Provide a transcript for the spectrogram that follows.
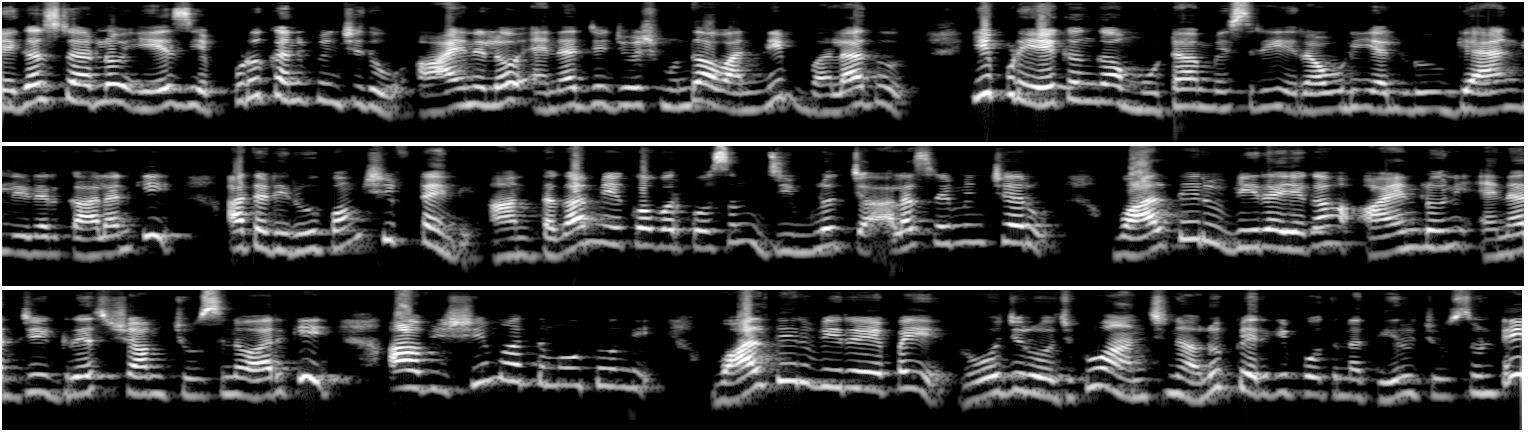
మెగాస్టార్లో మెగాస్టార్లో ఏజ్ ఎప్పుడూ కనిపించదు. ఆయనలో ఎనర్జీ జోష్ ముందు అవన్నీ బలాదూర్. ఇప్పుడు ఏకంగా Mutha Mestri rowdy Alludu gang leader కాలానికి అతడి రూపం షిఫ్ట్ అయింది. అంతగా మేకోవర్ కోసం జిమ్లో చాలా శ్రమించారు. వాల్తేరు వీరయ్యగా ఆయనలోని ఎనర్జీ గ్రేస్ షామ్ చూసిన వారికి ఆ విషయం అర్థమవుతోంది. వాల్తేరు వీరయ్యపై రోజు రోజుకు అంచనాలు పెరిగిపోతున్న తీరు చూస్తుంటే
